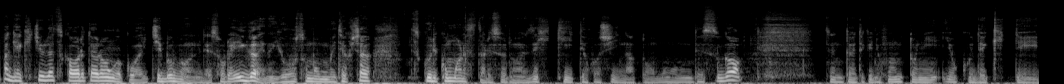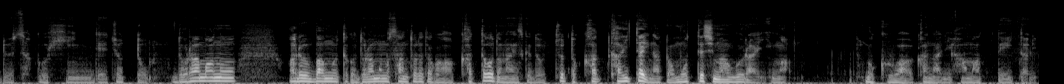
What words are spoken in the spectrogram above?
ぱ劇中で使われている音楽は一部分で、それ以外の要素もめちゃくちゃ作り込まれてたりするので、ぜひ聴いてほしいなと思うんですが、全体的に本当によくできている作品で、ちょっとドラマのアルバムとかドラマのサントラとか買ったことないんですけど、ちょっと買いたいなと思ってしまうぐらい今、僕はかなりハマっていたり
